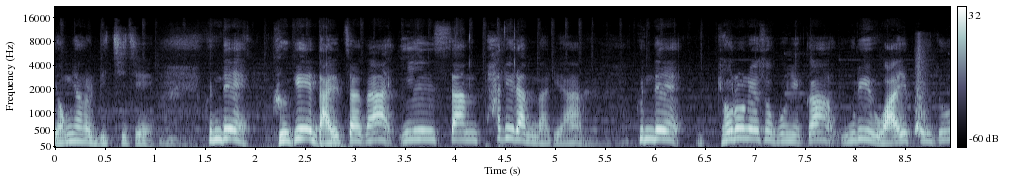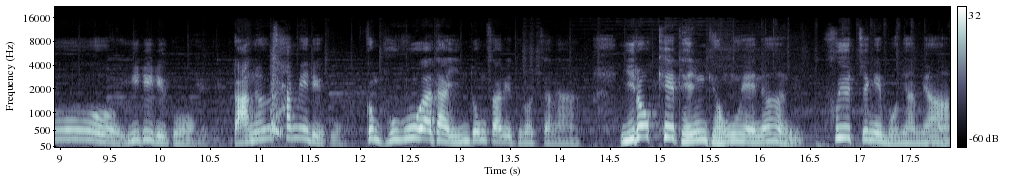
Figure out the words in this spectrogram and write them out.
영향을 미치지. 네. 근데 그게 날짜가 138이란 말이야. 네. 네. 근데 결혼해서 보니까 우리 와이프도 1일이고 예, 예. 나는 3일이고 그럼 부부가 다 인동살이 들었잖아 이렇게 된 경우에는 후유증이 뭐냐면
